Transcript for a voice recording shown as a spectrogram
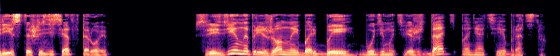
362. Среди напряженной борьбы будем утверждать понятие братства.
